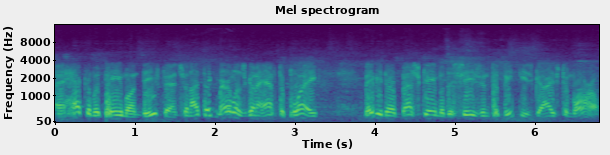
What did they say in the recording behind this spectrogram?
a heck of a team on defense, and I think Maryland's going to have to play maybe their best game of the season to beat these guys tomorrow.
